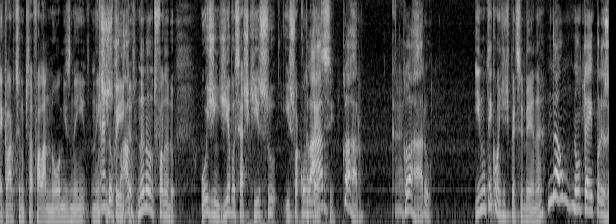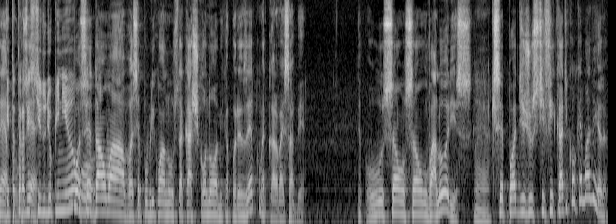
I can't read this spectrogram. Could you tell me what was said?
é claro que você não precisa falar nomes nem, nem É, suspeitas. Não, não, não tô falando. Hoje em dia você acha que isso, isso acontece. Claro, claro. Claro. E não tem como a gente perceber, né? Não, não tem, por exemplo. Porque tá travestido de opinião. Você ou- dá uma. Você publica um anúncio da Caixa Econômica, por exemplo, como é que o cara vai saber? O- São, são valores É, que você pode justificar de qualquer maneira.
